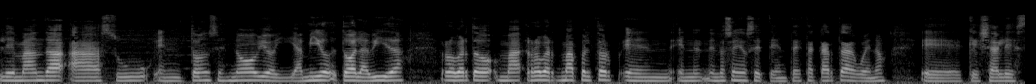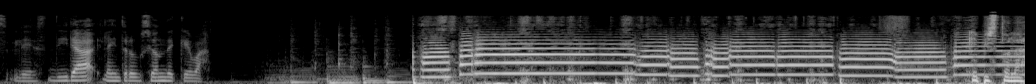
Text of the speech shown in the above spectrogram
le manda a su entonces novio y amigo de toda la vida Roberto Ma- Robert Mapplethorpe en, en, en los años 70. Esta carta, bueno, eh, que ya les les dirá la introducción de qué va. Epistolar.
